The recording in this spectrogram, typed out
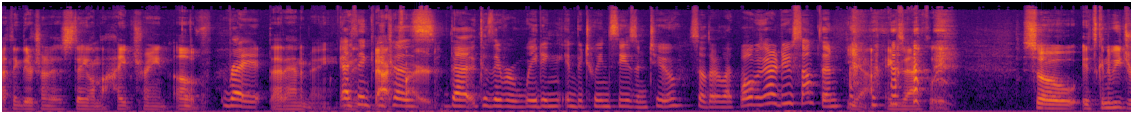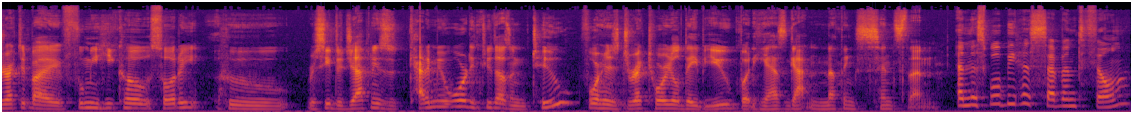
I think they're trying to stay on the hype train of Right. that anime. I think because that because they were waiting in between season two, so they're like, well, we gotta do something. Yeah, exactly. So it's going to be directed by Fumihiko Sori, who received a Japanese Academy Award in 2002 for his directorial debut, but he has gotten nothing since then. And this will be his seventh film,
